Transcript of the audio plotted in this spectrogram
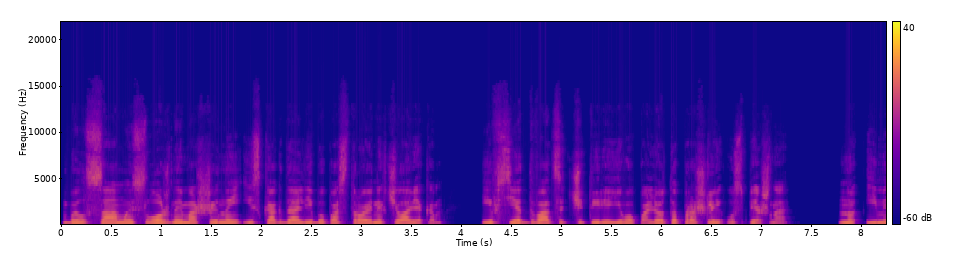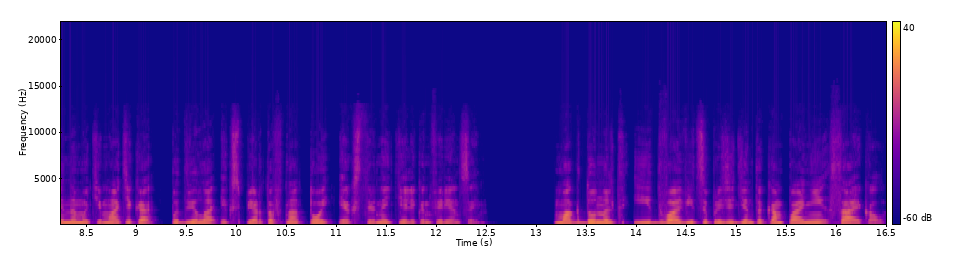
был самой сложной машиной из когда-либо построенных человеком, и все 24 его полета прошли успешно. Но именно математика подвела экспертов на той экстренной телеконференции. Макдональд и два вице-президента компании Cycle,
